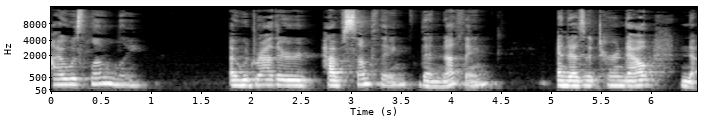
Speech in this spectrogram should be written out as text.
I was lonely. I would rather have something than nothing. And as it turned out, no.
